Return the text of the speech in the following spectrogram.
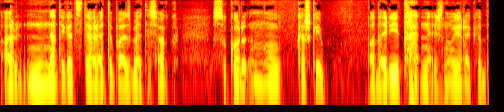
ar ne tai, kad stereotipas, bet tiesiog sukur, nu, kažkaip padaryta, nežinau, yra, kad,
